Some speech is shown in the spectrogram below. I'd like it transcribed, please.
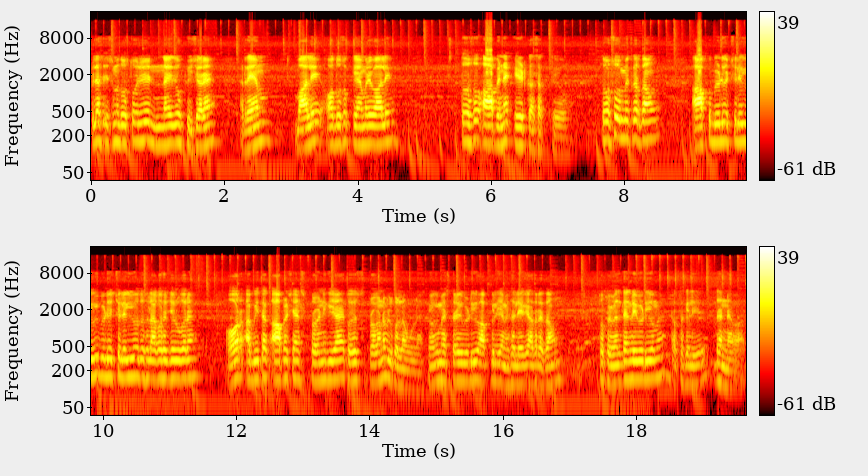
प्लस इसमें दोस्तों, ये नए जो फीचर हैं रैम वाले और दोस्तों कैमरे वाले तो दोस्तों, आप इन्हें ऐड कर सकते हो। तो दोस्तों, उम्मीद करता हूँ, आपको वीडियो अच्छी लगी हुई वीडियो अच्छी लगी हो तो इस लाखों से ज़रूर करें। और अभी तक आपने चैनल सब्सक्राइब नहीं किया है तो इस प्रोग्राम में बिल्कुल ना भूलें, क्योंकि मैं इस तरह की वीडियो आपके लिए हमेशा लेके आता रहता हूँ। तो फिर मिलते हैं अगली वीडियो में, तब तक के लिए धन्यवाद।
